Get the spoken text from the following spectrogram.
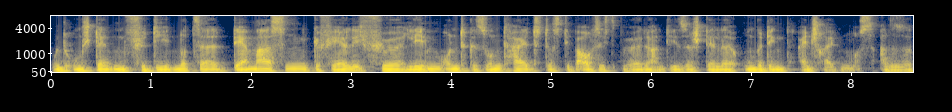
unter Umständen für die Nutzer dermaßen gefährlich für Leben und Gesundheit, dass die Beaufsichtsbehörde an dieser Stelle unbedingt einschreiten muss. Also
